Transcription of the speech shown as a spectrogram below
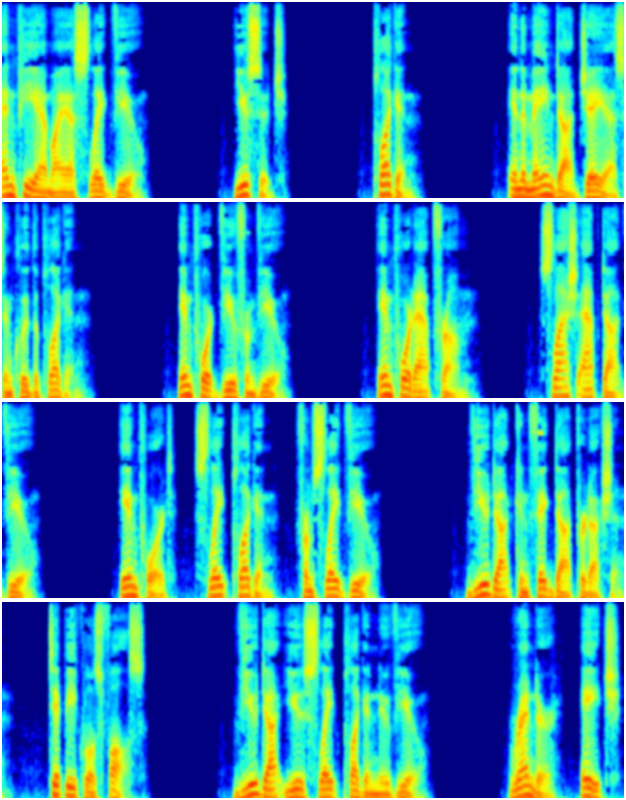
npm is slate vue. Usage. Plugin. In the main.js include the plugin. Import Vue from Vue. Import app from slash app.vue. Import Slate plugin from Slate Vue. Vue.config.production. Tip equals false. Vue.use slate plugin new Vue. Render, h,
